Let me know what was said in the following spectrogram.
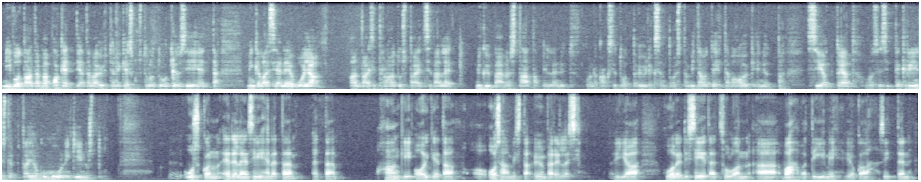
Nivotaan tämä paketti ja tämä yhteinen keskustelutuokio siihen, että minkälaisia neuvoja antaisit rahoitusta etsivälle nykypäivän startupille nyt vuonna 2019? Mitä on tehtävä oikein, jotta sijoittajat, on se sitten Greenstep tai joku muu, niin kiinnostuu? Uskon edelleen siihen, että, että hanki oikeaa osaamista ympärillesi. Ja huolehdi siitä, että sulla on vahva tiimi, joka sitten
